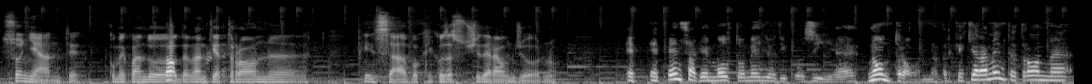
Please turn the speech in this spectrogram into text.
sognante come quando no. davanti a Tron eh, pensavo che cosa succederà un giorno e, e, pensa che è molto meglio di così, eh? non Tron, perché chiaramente Tron eh,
